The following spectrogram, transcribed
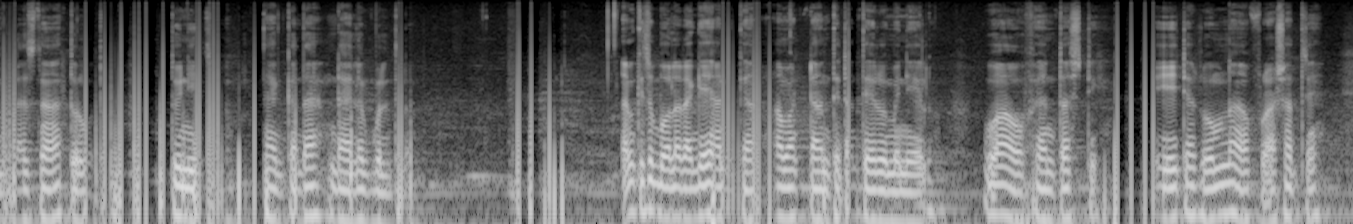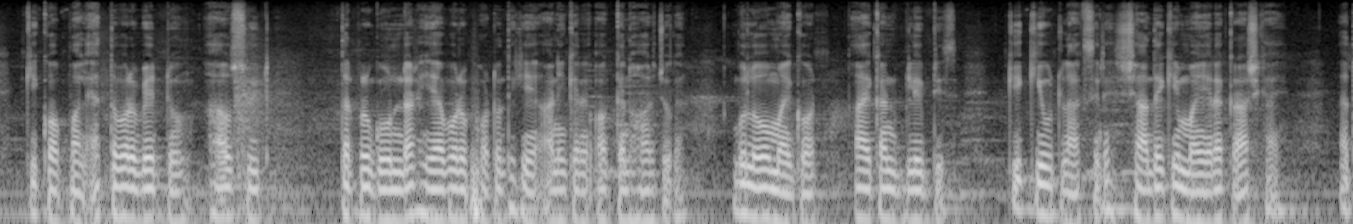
বেলাস না তোর মতো। তুই নিয়ে চল, এক গাদা ডায়লগ বলে দিল আমি কিছু বলার আগে আনিকা আমার টানতে টানতে রুমে নিয়ে এলো। ওয়াও ফ্যান্টাস্টিক এইটা রুম না প্রাসাদ কি কপাল, এত বড় বেডরুম হাউ সুইট তারপর গুন্ডার হিয়া বড় ফটো দেখে আনিকার অজ্ঞান হওয়ার জোগাড় বলল ও my god I can't believe this কি কিউট লাগছে রে। সাদে কি মায়েরা ক্রাশ খায়? এত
